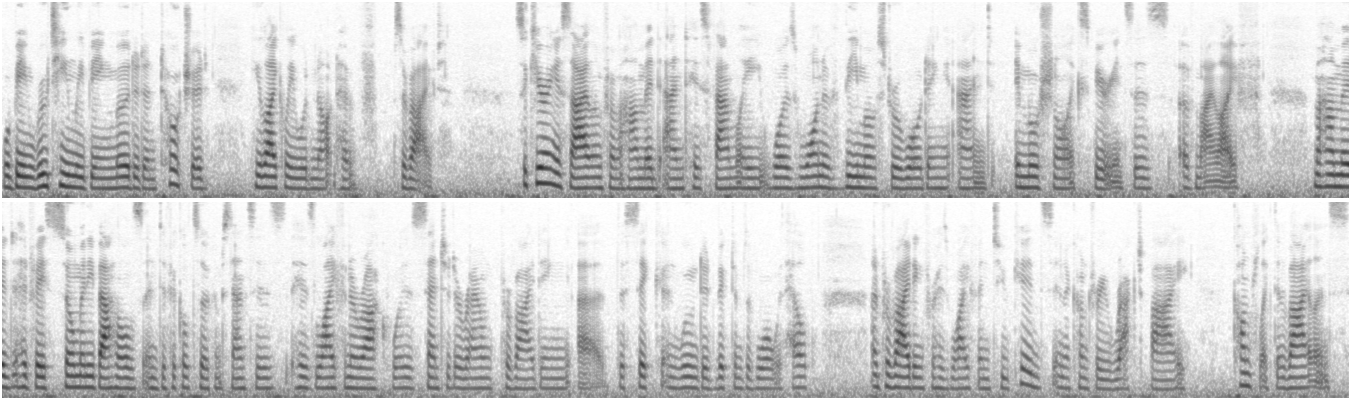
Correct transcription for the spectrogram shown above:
were being routinely being murdered and tortured, he likely would not have survived. Securing asylum for Mohammed and his family was one of the most rewarding and emotional experiences of my life. Mohammed had faced so many battles and difficult circumstances. His life in Iraq was centered around providing uh, the sick and wounded victims of war with help and providing for his wife and two kids in a country racked by conflict and violence.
